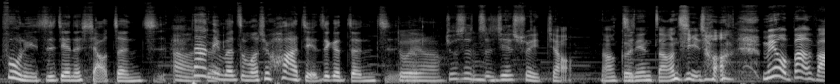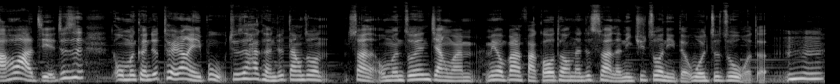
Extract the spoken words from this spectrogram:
父女之间的小争执。啊，那你们怎么去化解这个争执？对啊，就是直接睡觉。嗯然后隔天早上起床 没有办法化解，就是我们可能就退让一步，就是他可能就当做算了，我们昨天讲完没有办法沟通，那就算了，你去做你的，我就做我的，嗯哼，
